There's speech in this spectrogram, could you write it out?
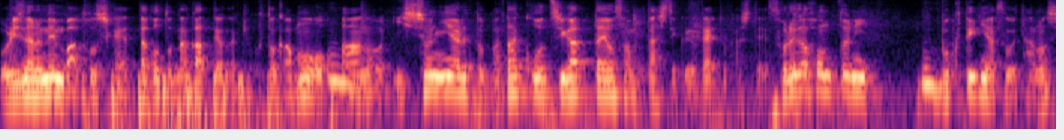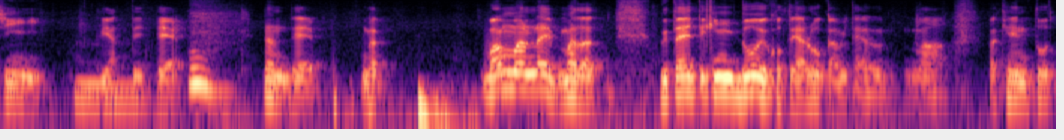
オリジナルメンバーとしかやったことなかったような曲とかも、あの一緒にやるとまたこう違った良さも出してくれたりとかしてそれが本当に僕的にはすごい楽しくやっていて、なんで、まあ、ワンマンライブまだ具体的にどういうことやろうかみたいなのは、まあ、検討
